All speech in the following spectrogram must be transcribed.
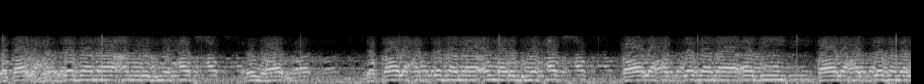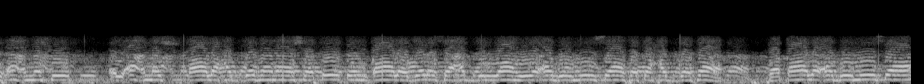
وقال حدثنا عمرو بن حفص. وقال حدثنا عمر بن حفص قال حدثنا أبي قال حدثنا الأعمش الأعمش قال حدثنا شقيق قال جلس عبد الله وأبو موسى فتحدثا فقال أبو موسى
